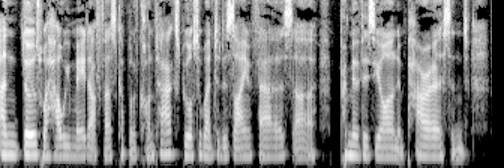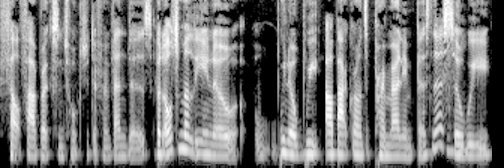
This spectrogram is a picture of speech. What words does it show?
and those were how we made our first couple of contacts. We also went to design fairs, uh, Premier Vision in Paris, and felt fabrics and talked to different vendors. But ultimately, you know, you know, we our backgrounds are primarily in business, so mm-hmm. we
